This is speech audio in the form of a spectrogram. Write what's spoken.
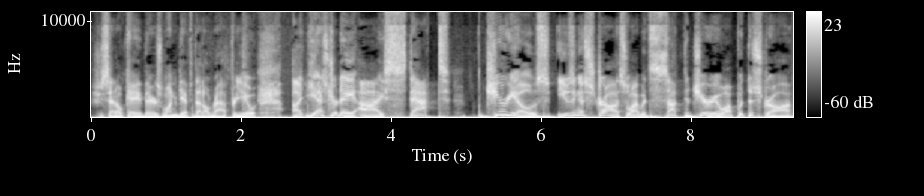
She said, okay, there's one gift that I'll wrap for you. Uh, yesterday, I stacked Cheerios using a straw. So I would suck the Cheerio up with the straw,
